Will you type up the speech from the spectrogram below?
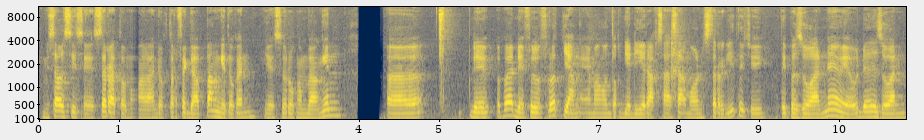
misal si Caesar atau malah Dr. Vegapunk gitu kan ya suruh ngembangin eh de- apa Devil Fruit yang emang untuk jadi raksasa monster gitu cuy. Tipe zoannya ya udah zoan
